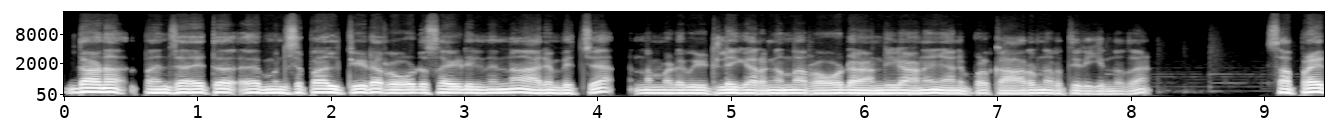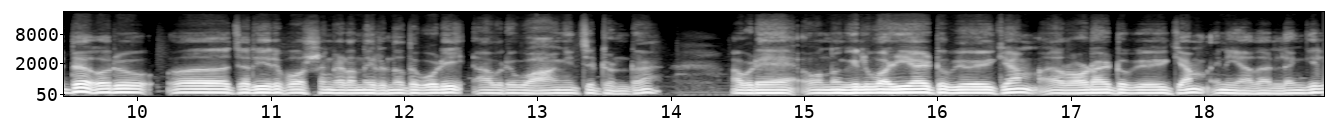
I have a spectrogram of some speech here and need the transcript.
ഇതാണ് പഞ്ചായത്ത് മുനിസിപ്പാലിറ്റിയുടെ റോഡ് സൈഡിൽ നിന്ന് ആരംഭിച്ച് നമ്മുടെ വീട്ടിലേക്ക് ഇറങ്ങുന്ന റോഡാണിലാണ് ഞാനിപ്പോൾ കാറ് നിർത്തിയിരിക്കുന്നത്. സെപ്പറേറ്റ് ഒരു ചെറിയൊരു പോർഷൻ കിടന്നിരുന്നത് കൂടി അവർ വാങ്ങിച്ചിട്ടുണ്ട്. അവിടെ ഒന്നുകിൽ വഴിയായിട്ട് ഉപയോഗിക്കാം റോഡായിട്ട് ഉപയോഗിക്കാം ഇനി അതല്ലെങ്കിൽ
